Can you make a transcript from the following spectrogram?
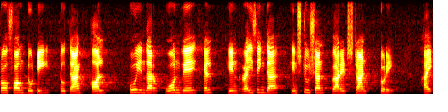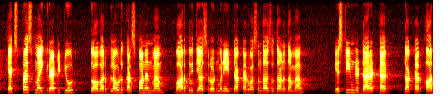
profound duty to thank all who in their own way help in raising the institution where it stands today. I express my gratitude to our beloved correspondent ma'am, Bharat Vidya Dr. Vasanta Sudananda ma'am, esteemed director, Dr. R.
